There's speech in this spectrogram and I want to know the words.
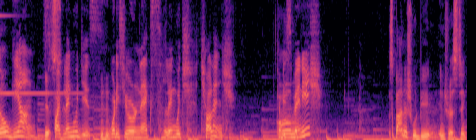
So Gian, Yes. five languages. What is your next language challenge? Can be Um, Spanish. Spanish would be interesting.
